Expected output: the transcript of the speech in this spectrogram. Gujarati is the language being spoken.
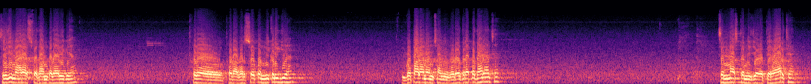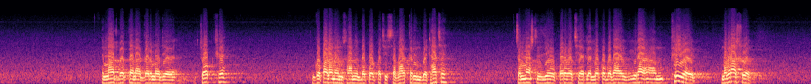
શ્રીજી મહારાજ સ્વધામ પધારી ગયા. થોડો, થોડા વર્ષો પણ નીકળી ગયા. ગોપાળાનંદ સ્વામી વડોદરા પધાર્યા છે. જન્માષ્ટમી જેવો તહેવાર છે. નાથ ભક્તના ઘરનો જે ચોક છે. ગોપાળાનંદ સ્વામી બપોર પછી સભા કરીને બેઠા છે. જન્માષ્ટમી જેવો પર્વ છે એટલે લોકો બધા વિરા ફ્રી હોય, નવરાશ હોય.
